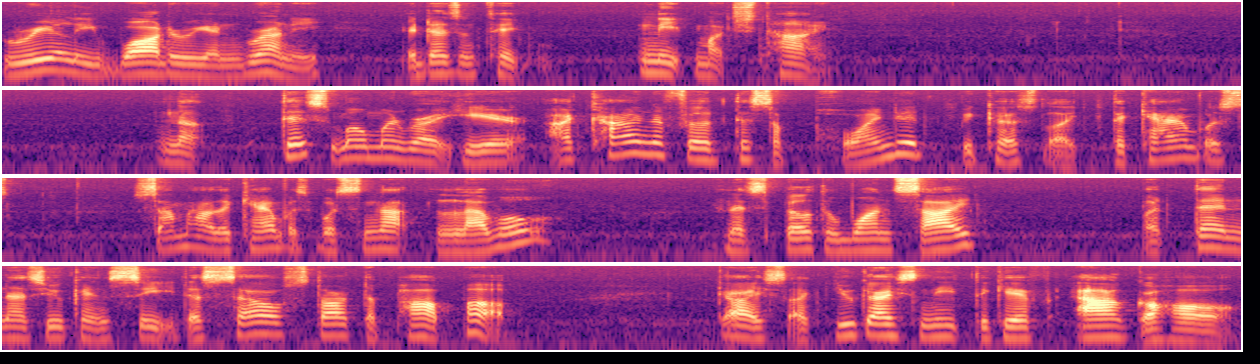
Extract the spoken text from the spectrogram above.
really watery and runny. It doesn't take need much time. Now, this moment right here, I kind of feel disappointed because like the canvas, somehow the canvas was not level and it's built to one side. But then as you can see, the cells start to pop up. Guys, like you guys need to give alcohol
